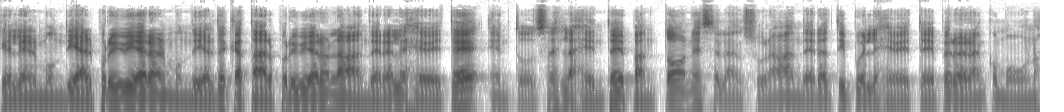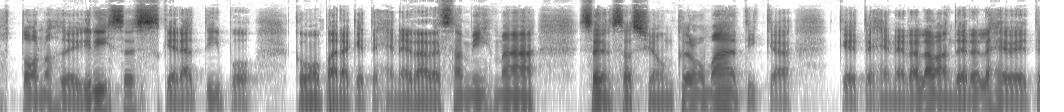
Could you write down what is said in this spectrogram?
que en el Mundial prohibieron, el Mundial de Qatar prohibieron la bandera LGBT, entonces la gente de Pantones se lanzó una bandera tipo LGBT, pero eran como unos tonos de grises, que era tipo como para que te generara esa misma sensación cromática que te genera la bandera LGBT,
